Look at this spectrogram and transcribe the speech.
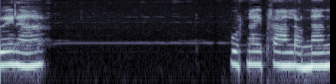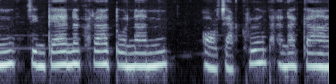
ด้วยนะ บุตรนายพรานเหล่านั้นจึงแก้นักราชตัวนั้นออกจากเครื่องพัฒนาการ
